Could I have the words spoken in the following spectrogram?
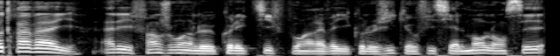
Au travail, allez, fin juin, le collectif pour un réveil écologique a officiellement lancé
